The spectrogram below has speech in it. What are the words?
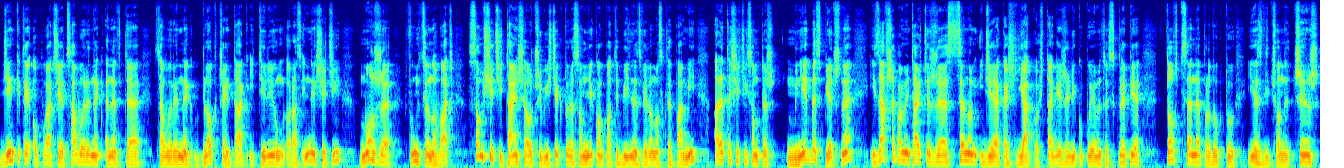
dzięki tej opłacie cały rynek NFT, cały rynek blockchain, tak, Ethereum oraz innych sieci może funkcjonować. Są sieci tańsze oczywiście, które są niekompatybilne z wieloma sklepami, ale te sieci są też mniej bezpieczne i zawsze pamiętajcie, że z ceną idzie jakaś jakość, tak? Jeżeli kupujemy coś w sklepie, to w cenę produktu jest wliczony czynsz,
